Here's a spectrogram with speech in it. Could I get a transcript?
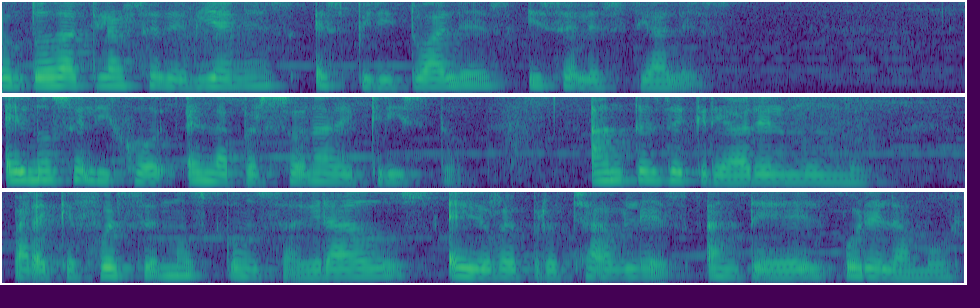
con toda clase de bienes espirituales y celestiales. Él nos eligió en la persona de Cristo antes de crear el mundo, para que fuésemos consagrados e irreprochables ante Él por el amor.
